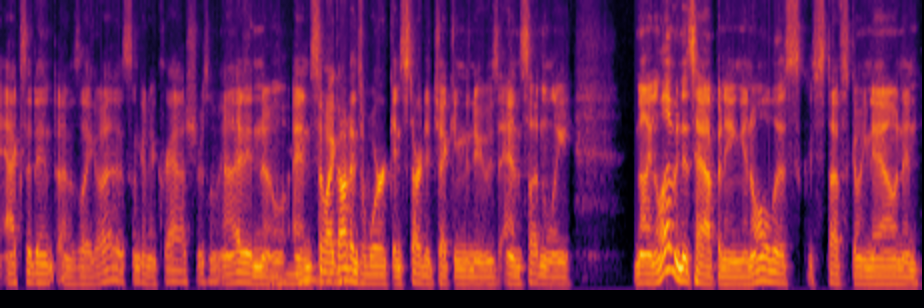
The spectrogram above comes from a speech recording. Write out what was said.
accident. I was like, oh, is going to crash or something? I didn't know. And so I mm-hmm. got into work and started checking the news, and suddenly 9-11 is happening and all this stuff's going down and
